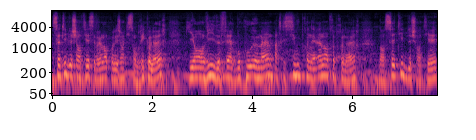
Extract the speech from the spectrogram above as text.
ce type de chantier, c'est vraiment pour les gens qui sont bricoleurs, qui ont envie de faire beaucoup eux-mêmes, parce que si vous prenez un entrepreneur dans ce type de chantier,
